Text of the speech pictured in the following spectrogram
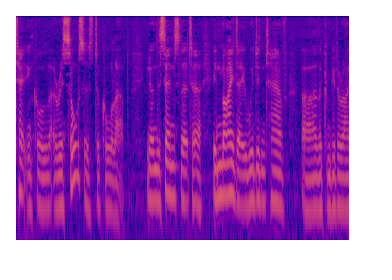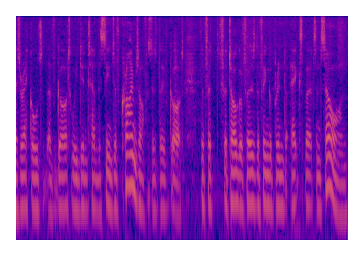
technical resources to call up. You know, in the sense that uh, in my day we didn't have uh, the computerized records that they've got. We didn't have the scenes of crimes officers they've got, the ph photographers, the fingerprint experts, and so on.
